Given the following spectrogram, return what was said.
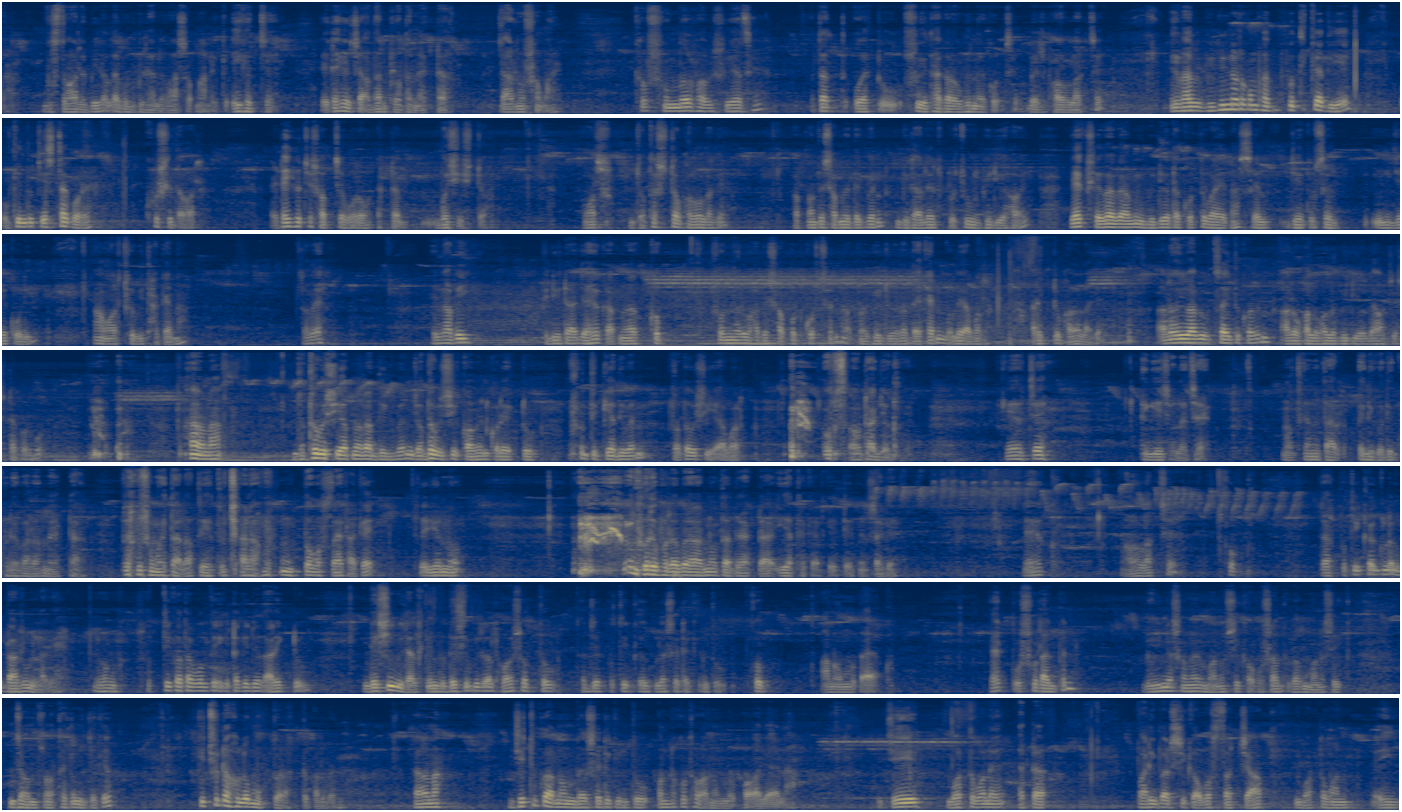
বুঝতে পারে বিড়াল এবং বিড়ালের ভাষা মালিক। এই হচ্ছে, এটাই হচ্ছে আদান প্রদান একটা দারুণ সময়। খুব সুন্দরভাবে শুয়ে আছে। অর্থাৎ ও একটু শুয়ে থাকার অভিনয় করছে, বেশ ভালো লাগছে। এইভাবে বিভিন্ন রকমভাবে প্রতিক্রিয়া দিয়ে ও কিন্তু চেষ্টা করে খুশি দেওয়ার। এটাই হচ্ছে সবচেয়ে বড় একটা বৈশিষ্ট্য। আমার যথেষ্ট ভালো লাগে। আপনাদের সামনে দেখবেন বিড়ালের প্রচুর ভিডিও হয়। দেখ, সেভাবে আমি ভিডিওটা করতে পারি না। সেলফ, যেহেতু সেলফ নিজে করি, আমার ছবি থাকে না। তবে এইভাবেই ভিডিওটা, যাই হোক, আপনারা খুব সুন্দরভাবে সাপোর্ট করছেন, আপনার ভিডিওটা দেখেন বলে আমার আরেকটু ভালো লাগে। আরও এইভাবে উৎসাহিত করেন আরও ভালো ভালো ভিডিও দেওয়ার চেষ্টা করব। কেননা, যত বেশি আপনারা দেখবেন, যত বেশি কমেন্ট করে একটু প্রতিক্রিয়া দিবেন, তত বেশি আমার উৎসাহটা জমবে এ হচ্ছে, এগিয়ে চলেছে। মাঝখানে তার এদিক ওদিক ঘুরে বেড়ানো একটা সময় তারা একটু ছাড়া মুক্ত অবস্থায় থাকে, সেই জন্য ঘুরে ঘুরে বেড়ানো তাদের একটা ইয়ে থাকে আর কি টেকনিক থাকে। যাই হোক, ভালো লাগছে। খুব তার প্রতিক্রিয়াগুলো দারুণ লাগে। এবং সত্যি কথা বলতে এটাকে যদি আরেকটু দেশি বিড়াল, কিন্তু দেশি বিড়াল হওয়া সত্ত্বেও তার যে প্রতিক্রিয়াগুলো সেটা কিন্তু খুব আনন্দদায়ক। এক পশু রাখবেন। বিভিন্ন সময়ের মানসিক অবসাদ এবং মানসিক যন্ত্রণা থেকে নিজেকে কিছুটা হলেও মুক্ত রাখতে পারবেন। কেননা, যেটুকু আনন্দ, সেটি কিন্তু অন্য কোথাও আনন্দ পাওয়া যায় না। যে বর্তমানে একটা পারিপার্শ্বিক অবস্থার চাপ, বর্তমান এই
